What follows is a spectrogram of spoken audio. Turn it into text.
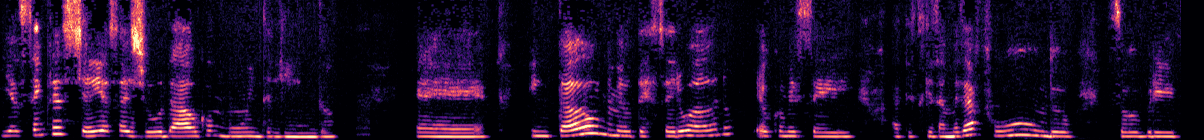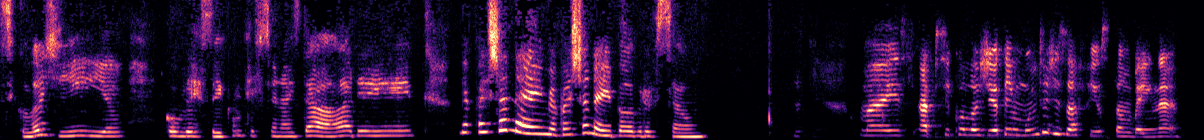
E eu sempre achei essa ajuda algo muito lindo. É, então, no meu terceiro ano, eu comecei a pesquisar mais a fundo sobre psicologia, conversei com profissionais da área e me apaixonei, me apaixonei pela profissão. Mas a psicologia tem muitos desafios também, né?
